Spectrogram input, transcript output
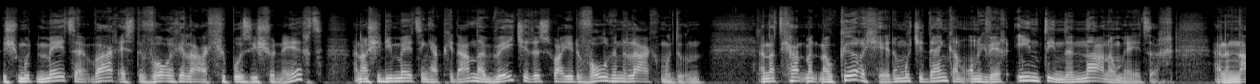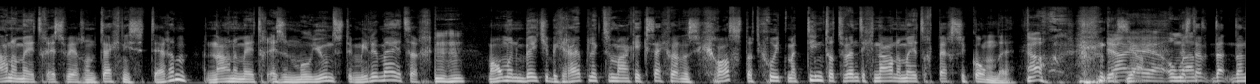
Dus je moet meten waar is de vorige laag gepositioneerd. En als je die meting hebt gedaan, dan weet je dus waar je de volgende laag moet doen. En dat gaat met nauwkeurigheden, moet je denken aan ongeveer 1 tiende nanometer. En een nanometer is weer zo'n technische term. Een nanometer is een miljoenste millimeter. Maar om het een beetje begrijpelijk te maken, ik zeg wel eens gras, dat groeit met 10 tot 20 nanometer per seconde. Nou, ja, ja, ja. Om Dus aan- dat, dat- dan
